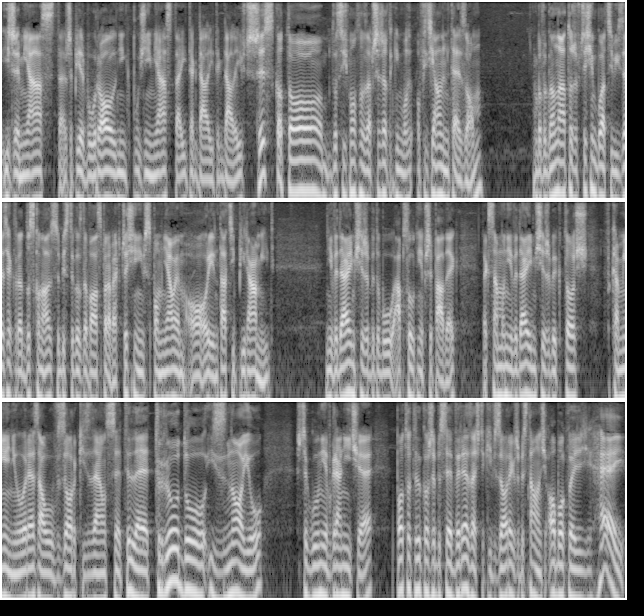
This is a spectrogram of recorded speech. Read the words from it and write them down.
i że miasta, że pierw był rolnik, później miasta i tak dalej, i tak dalej. Wszystko to dosyć mocno zaprzecza takim oficjalnym tezom, bo wygląda na to, że wcześniej była cywilizacja, która doskonale sobie z tego zdawała sprawę. Jak wcześniej wspomniałem o orientacji piramid, nie wydaje mi się, żeby to był absolutnie przypadek. Tak samo nie wydaje mi się, żeby ktoś w kamieniu rezał wzorki, zadając sobie tyle trudu i znoju, szczególnie w granicie, po to tylko, żeby sobie wyrezać taki wzorek, żeby stanąć obok, powiedzieć: Hej,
